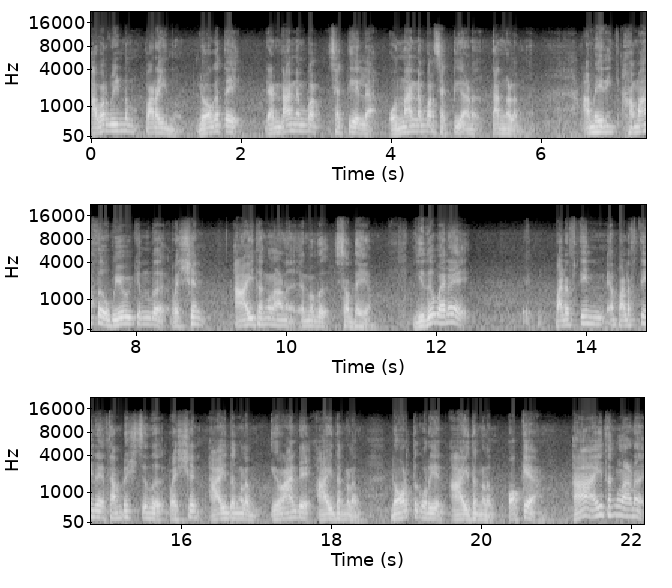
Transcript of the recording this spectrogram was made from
അവർ വീണ്ടും പറയുന്നു ലോകത്തെ രണ്ടാം നമ്പർ ശക്തിയല്ല ഒന്നാം നമ്പർ ശക്തിയാണ് തങ്ങളെന്ന്. അമേരിക്ക ഹമാസ് ഉപയോഗിക്കുന്നത് റഷ്യൻ ആയുധങ്ങളാണ് എന്നത് ശ്രദ്ധേയം. ഇതുവരെ പലസ്തീൻ പലസ്തീനെ സംരക്ഷിച്ചത് റഷ്യൻ ആയുധങ്ങളും ഇറാന്റെ ആയുധങ്ങളും നോർത്ത് കൊറിയൻ ആയുധങ്ങളും ഒക്കെയാണ്. ആ ആയുധങ്ങളാണ്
